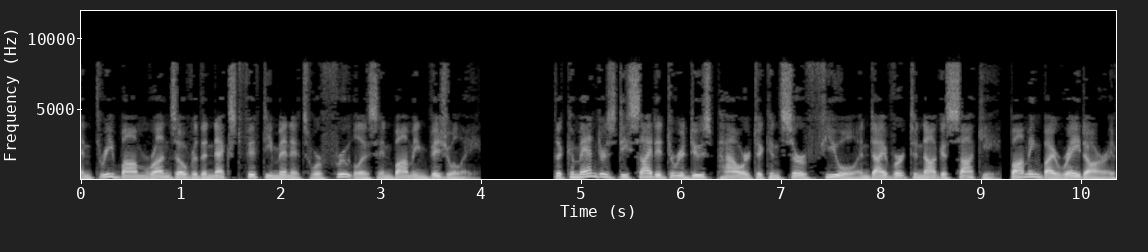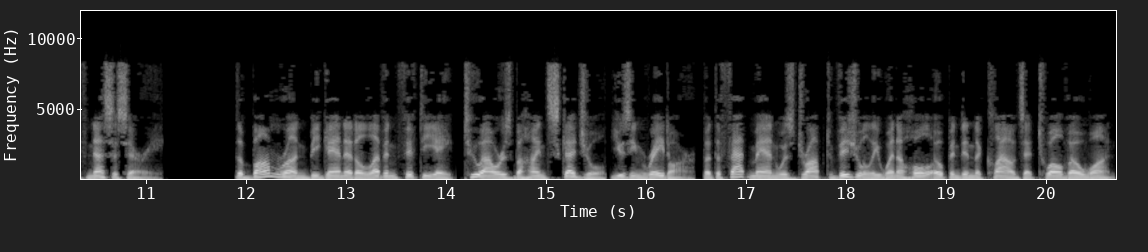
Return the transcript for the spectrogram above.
and three bomb runs over the next 50 minutes were fruitless in bombing visually. The commanders decided to reduce power to conserve fuel and divert to Nagasaki, bombing by radar if necessary. The bomb run began at 11.58 two hours behind schedule using radar, but the Fat Man was dropped visually when a hole opened in the clouds at 12.01.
